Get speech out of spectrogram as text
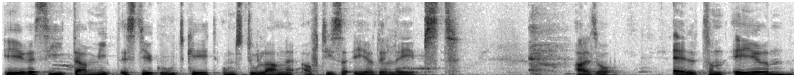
Ehre sie, damit es dir gut geht und du lange auf dieser Erde lebst. Also Eltern ehren,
